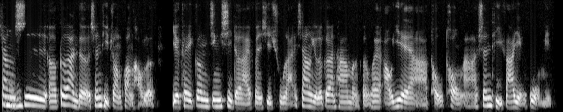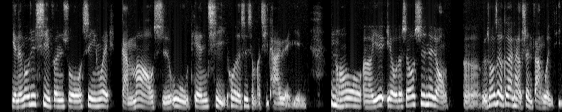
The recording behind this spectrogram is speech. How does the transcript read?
像是呃个案的身体状况好了，也可以更精细的来分析出来。像有的个案他们可能会熬夜啊、头痛啊、身体发炎过敏。也能够去细分，说是因为感冒、食物、天气，或者是什么其他原因。然后呃，也有的时候是那种呃，比如说这个个案他有肾脏问题，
